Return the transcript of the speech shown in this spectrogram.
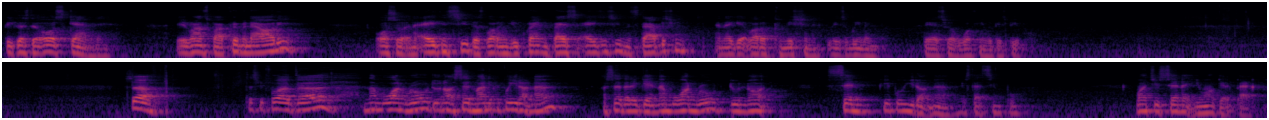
because they're all scam there. It runs by criminality, also an agency. There's a lot of Ukraine-based agency and establishment, and they get a lot of commission. These women there as well working with these people. So, just before I go, number one rule: do not send money to people you don't know. I said that again. Number one rule: do not send people you don't know. It's that simple. Once you send it, you won't get it back.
